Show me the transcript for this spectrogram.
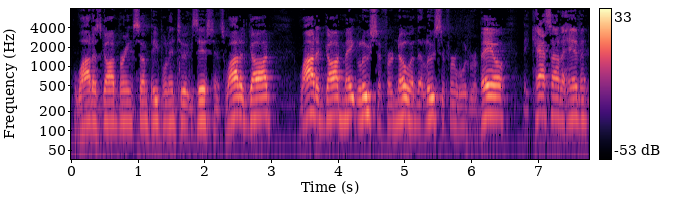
Why does God bring some people into existence? Why did God why did God make Lucifer knowing that Lucifer would rebel, be cast out of heaven?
